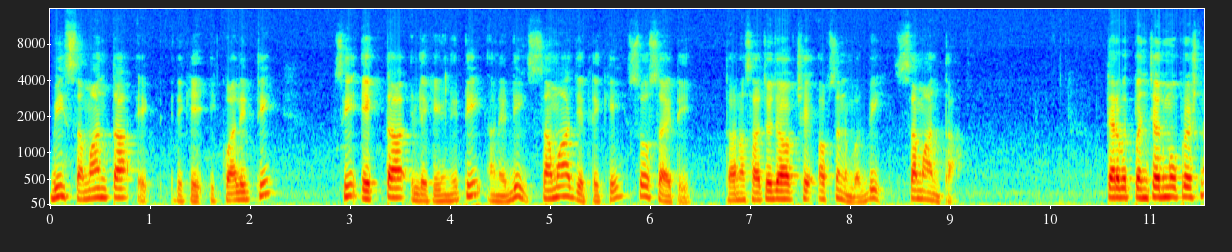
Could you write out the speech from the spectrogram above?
બી સમાનતા એટલે કે ઇક્વાલિટી સી એકતા એટલે કે યુનિટી અને ડી સમાજ એટલે કે સોસાયટી તો આનો સાચો જવાબ છે ઓપ્શન નંબર બી સમાનતા ત્યારબાદ પંચાવનમો પ્રશ્ન,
